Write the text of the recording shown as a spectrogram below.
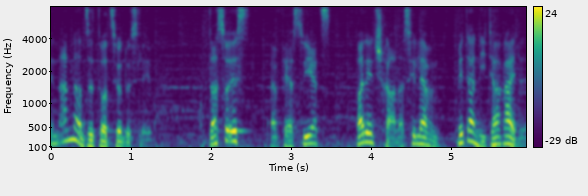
in anderen Situationen durchs Leben. Ob das so ist, erfährst du jetzt bei den Schraders 11 mit Anita Reidel.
